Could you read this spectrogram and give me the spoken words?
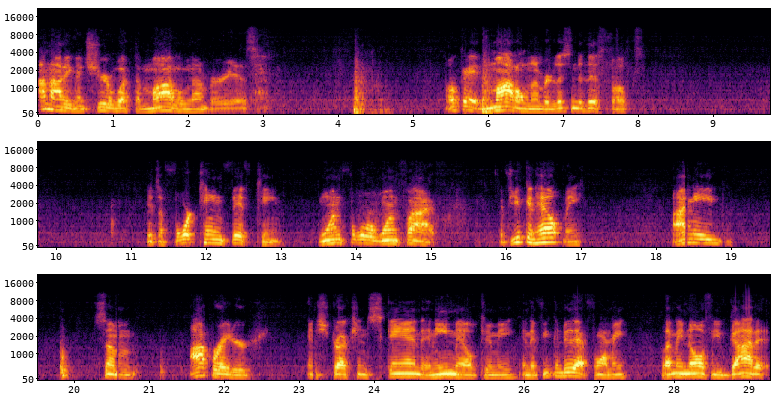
I'm not even sure what the model number is. Okay, the model number, listen to this, folks. It's a 1415, 1415. If you can help me, I need some operator instructions scanned and emailed to me. And if you can do that for me, let me know if you've got it.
